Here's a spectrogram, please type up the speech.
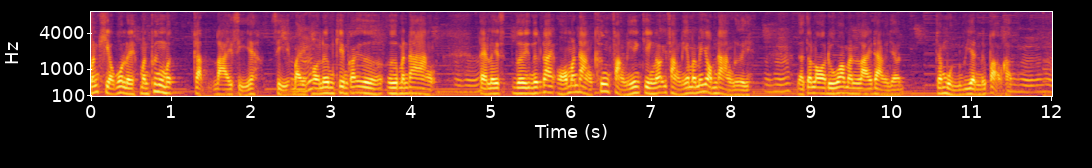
มันเขียวหมดเลย มันเพิ่งมากัดลายสีสีใบพอเริ่มเข้มก็เออเออมันด่าง อือฮึแต่เลยเลยนึกได้อ๋อมันด่างครึ่งฝั่งนี้จริงๆแล้วอีกฝั่งนี้มันไม่ยอมด่างเลย อือฮึเดี๋ยวจะรอดูว่ามันลายด่างจะจะหมุนเวียนหรือเปล่าครับอือฮึอือฮึ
